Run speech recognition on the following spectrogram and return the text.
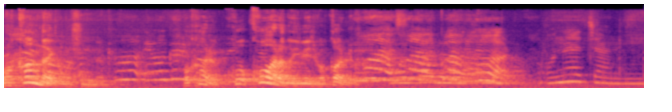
わかんないかもしれない。わかる。ココアラのイメージわかる？お姉ちゃんに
